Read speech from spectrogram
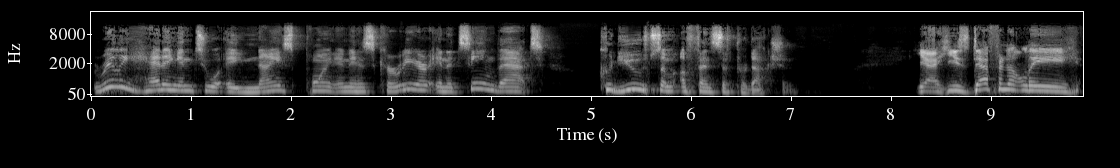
really heading into a nice point in his career in a team that could use some offensive production. Yeah, he's definitely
